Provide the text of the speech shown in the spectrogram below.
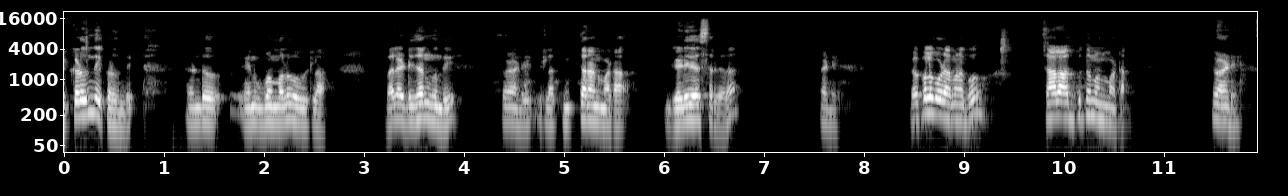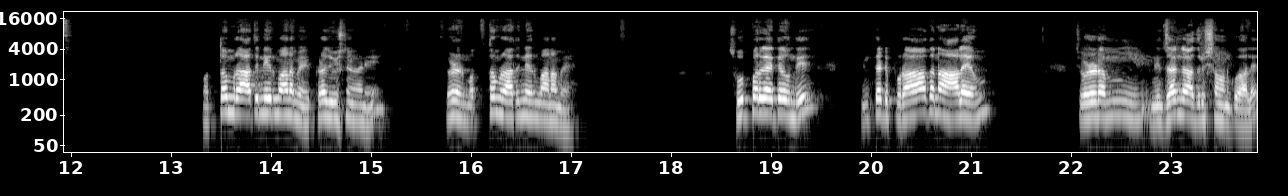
ఇక్కడ ఉంది ఇక్కడ ఉంది రెండు ఏనుగు బొమ్మలు ఇట్లా భలే డిజైన్ ఉంది. చూడండి ఇట్లా తింటారనమాట గడి చేస్తారు కదా. రండి లోపల కూడా మనకు చాలా అద్భుతం అనమాట చూడండి మొత్తం రాతి నిర్మాణమే. ఎక్కడ చూసినా కానీ చూడండి మొత్తం రాతి నిర్మాణమే. సూపర్గా అయితే ఉంది. ఇంతటి పురాతన ఆలయం చూడడం నిజంగా అదృష్టం అనుకోవాలి.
